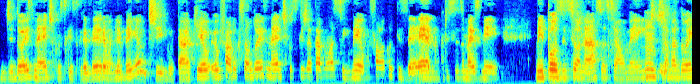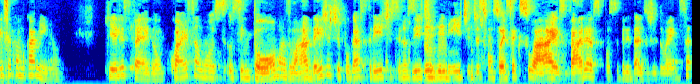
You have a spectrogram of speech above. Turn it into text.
de dois médicos que escreveram, ele é bem antigo, tá? Que eu, eu falo que são dois médicos que já estavam assim, meu, vou falar o que eu quiser, não preciso mais me, me posicionar socialmente. Uhum. Chama Doença como Caminho. Que eles pegam quais são os, os sintomas lá, desde tipo gastrite, sinusite, uhum. rinite, disfunções sexuais, várias possibilidades de doença,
